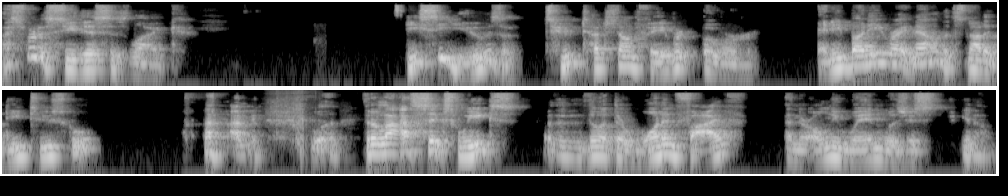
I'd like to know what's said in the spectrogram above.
I sort of see this as like TCU is a two touchdown favorite over anybody right now that's not a D2 school. I mean, their last six weeks, they're, they're one and five, and their only win was just, you know,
